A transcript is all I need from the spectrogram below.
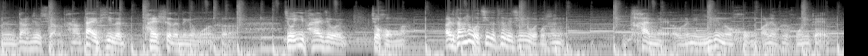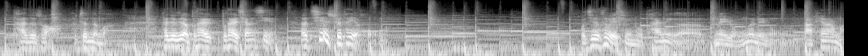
嗯，当时就选了她代替了拍摄的那个模特，就一拍就就红了。而且当时我记得特别清楚，我说你太美了，我说你一定能红，而且会红一辈子。他就说哦，真的吗？他就有点不太不太相信。呃，确实他也红了。我记得特别清楚，拍那个美容的那种大片嘛，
